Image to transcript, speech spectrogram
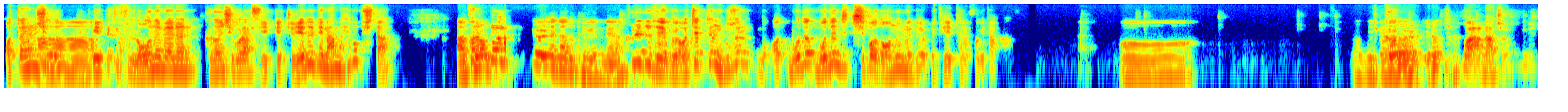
어떤 형식으로 아. 데이터 값을 넣어놓으면은 그런 식으로 할 수 있겠죠. 예를 들면 한번 해봅시다. 아, 그럼 팝을 해놔도 되겠네요. 그래도 되고요. 어쨌든 무슨 뭐, 어, 뭐든 뭐든지 집어 넣어놓으면 돼요. 그 데이터를 거기다가. 어, 그거- 이거를 이렇게 뭐안 하죠. 네.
